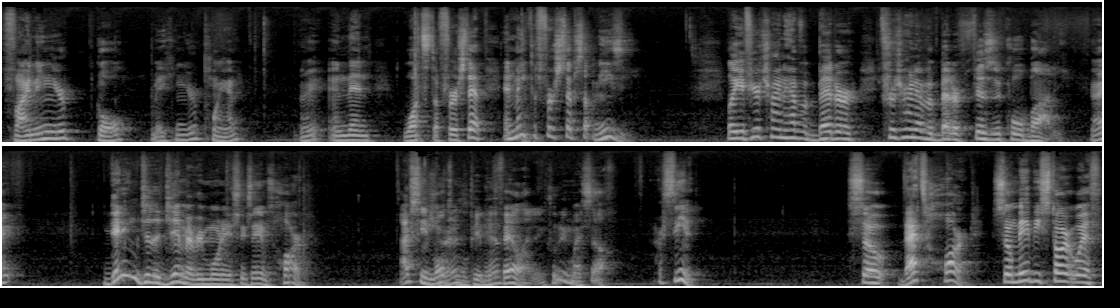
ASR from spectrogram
finding your goal, making your plan, right? And then what's the first step? And make the first step something easy. Like if you're trying to have a better, if you're trying to have a better physical body, right? Getting to the gym every morning at 6 a.m. is hard. I've seen Sure multiple is, people yeah. fail at it, including myself. I've seen it. So that's hard. So maybe start with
